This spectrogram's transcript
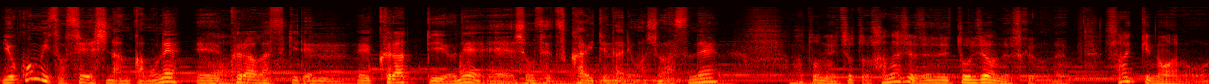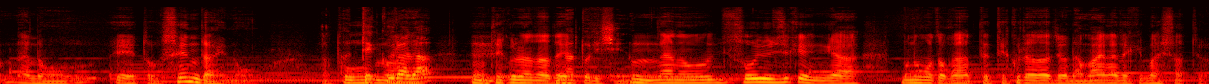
横溝正史なんかもね、えー、蔵が好きでうん「えー蔵」っていうね、えー小説書いてたりもしますね。あとねちょっと話は全然飛んじゃうんですけどね。さっきのあのあの、えー、と仙台の手倉田うん手倉田で。うん、あのそういう事件や物事があって手倉田という名前ができましたっていうね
